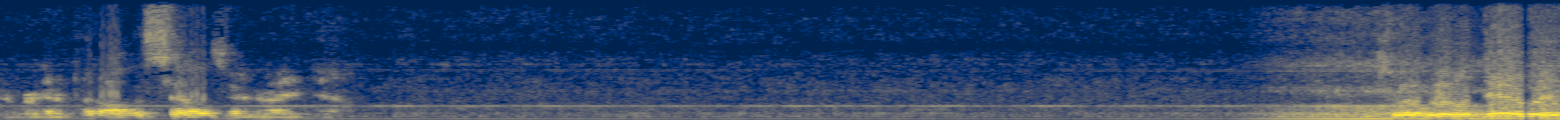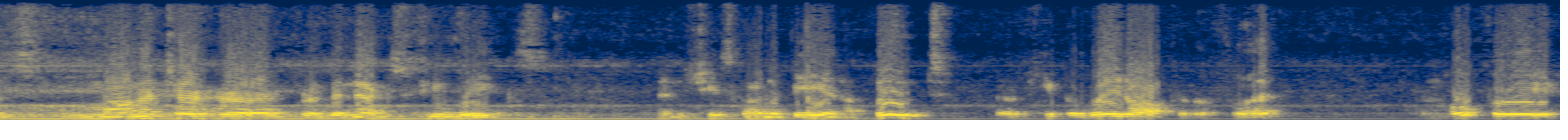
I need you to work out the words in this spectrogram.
and we're going to put all the cells in right now. So what we will do is monitor her for the next few weeks, and she's going to be in a boot to keep the weight off of the foot, and hopefully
